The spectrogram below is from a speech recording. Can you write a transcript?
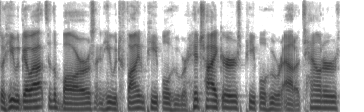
So he would go out to the bars and he would find people who were hitchhikers, people who were out of towners,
